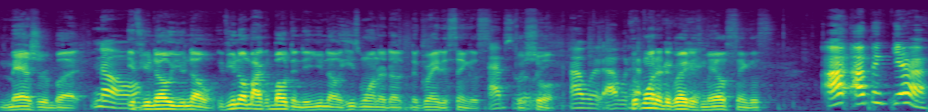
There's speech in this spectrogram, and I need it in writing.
measure, but No. if you know, you know. If you know Michael Bolton, then you know he's one of the, the greatest singers. Absolutely. For sure. I would, I would have One to of the greatest male singers. I, I think, yeah,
